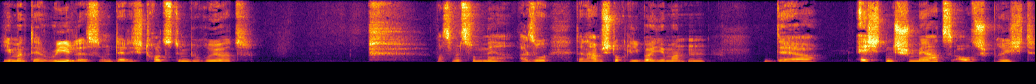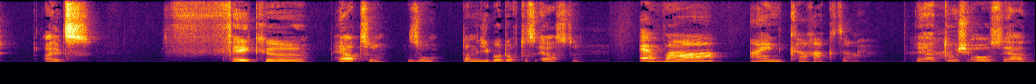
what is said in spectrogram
jemand, der real ist und der dich trotzdem berührt, pff, was willst du mehr? Also, dann habe ich doch lieber jemanden, der echten Schmerz ausspricht, als fake Härte. So, dann lieber doch das erste. Er war ein Charakter. Ja, durchaus, ja,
